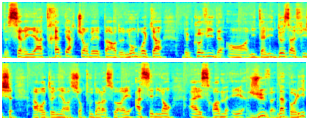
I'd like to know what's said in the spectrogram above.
de Serie A, très perturbée par de nombreux cas de Covid en Italie. Deux affiches à retenir surtout dans la soirée. AC Milan, AS Rome et Juve Napoli.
